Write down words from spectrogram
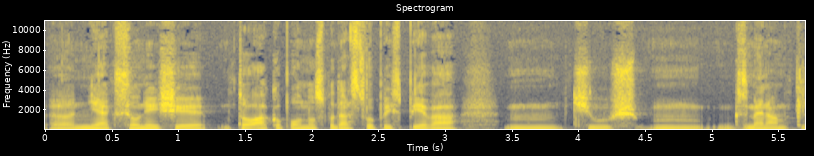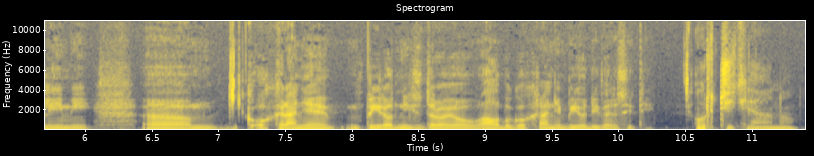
nejak silnejšie to, ako polnohospodárstvo prispieva mm, či už mm, k zmenám klímy, ehm, k ochrane prírodných zdrojov alebo k ochrane biodiverzity. Určite áno.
